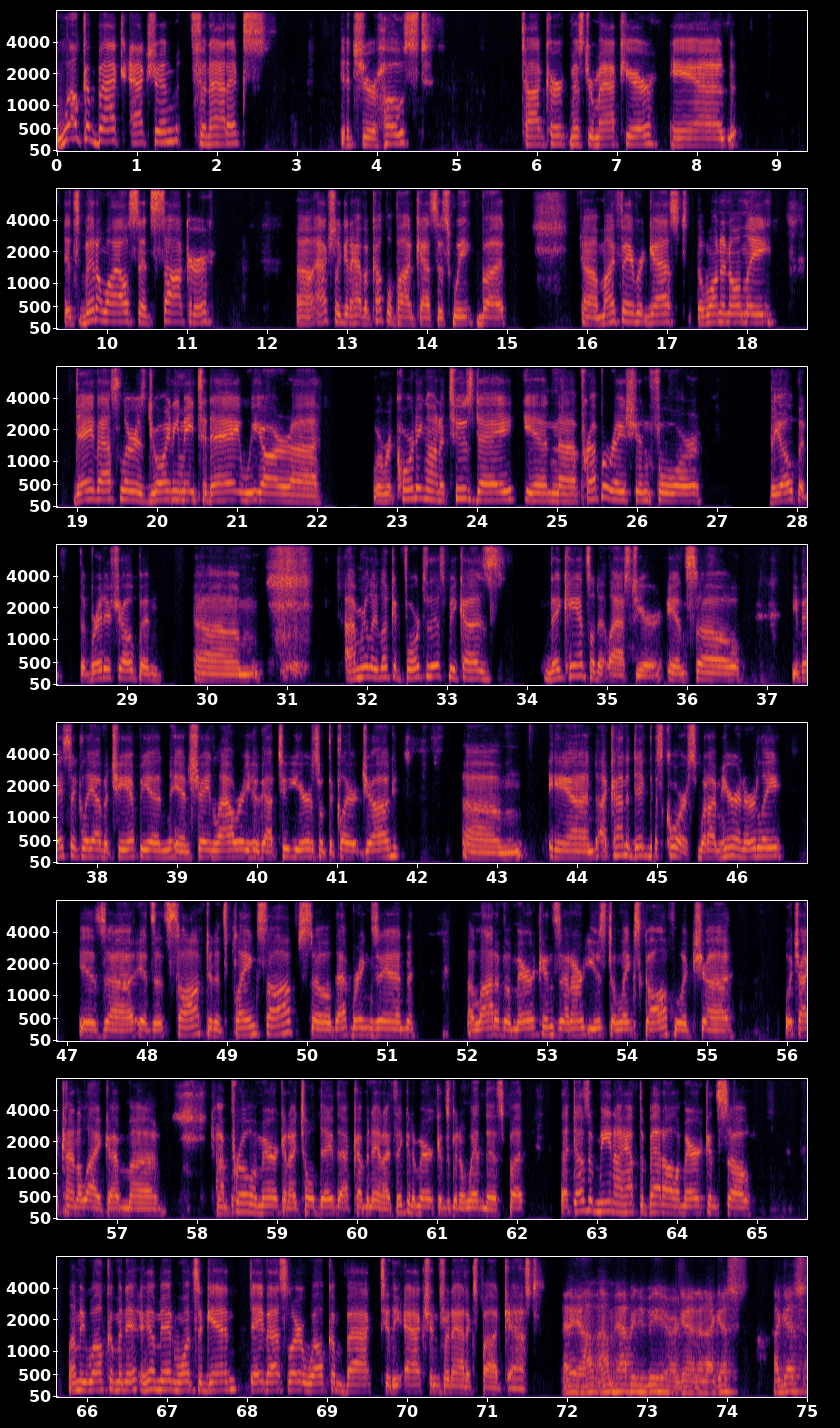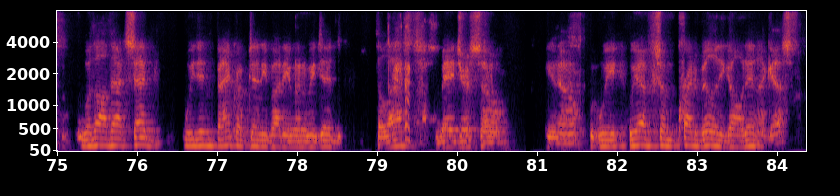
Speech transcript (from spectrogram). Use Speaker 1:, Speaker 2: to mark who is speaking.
Speaker 1: Welcome back, action fanatics. It's your host, Todd Kirke, Mr. Mac here. And it's been a while since soccer. Uh, actually, going to have a couple podcasts this week, but uh, my favorite guest, the one and only Dave Essler, is joining me today. We are uh, we're recording on a Tuesday in uh, preparation for the Open, the British Open. Um, I'm really looking forward to this because they canceled it last year, and so you basically have a champion in Shane Lowry who got two years with the Claret Jug. Um, and I kind of dig this course. What I'm hearing early is uh, it's soft and it's playing soft, so that brings in a lot of Americans that aren't used to links golf, which uh, which I kind of like. I'm uh, I'm pro American. I told Dave that coming in. I think an American's going to win this, but that doesn't mean I have to bet all Americans. So let me welcome him in once again. Dave Essler, welcome back to the Action Fanatics podcast.
Speaker 2: Hey, I'm happy to be here again. And I guess, I guess with all that said, we didn't bankrupt anybody when we did the last major. So, you know, we, we have some credibility going in, I guess.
